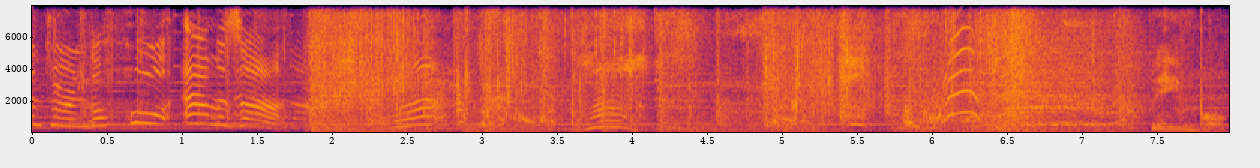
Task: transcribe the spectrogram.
lantern the whole Amazon! Ainbo,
